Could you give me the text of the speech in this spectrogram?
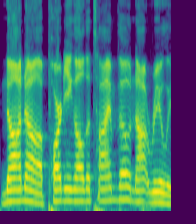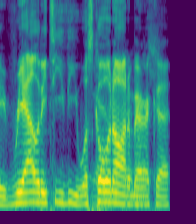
no no partying all the time though not really reality TV what's going on pretty much. America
